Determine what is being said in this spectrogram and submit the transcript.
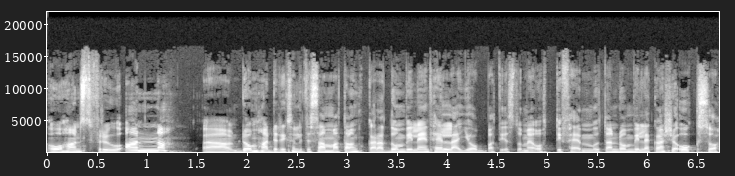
och hans fru Anna Uh, de hade liksom lite samma tankar, att de ville inte heller jobba tills de är 85, utan de ville kanske också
